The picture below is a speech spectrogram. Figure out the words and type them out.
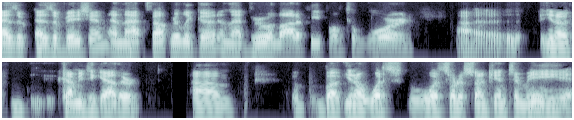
as a, as a vision and that felt really good and that drew a lot of people toward uh, you know coming together. Um, but you know what's what sort of sunk into me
